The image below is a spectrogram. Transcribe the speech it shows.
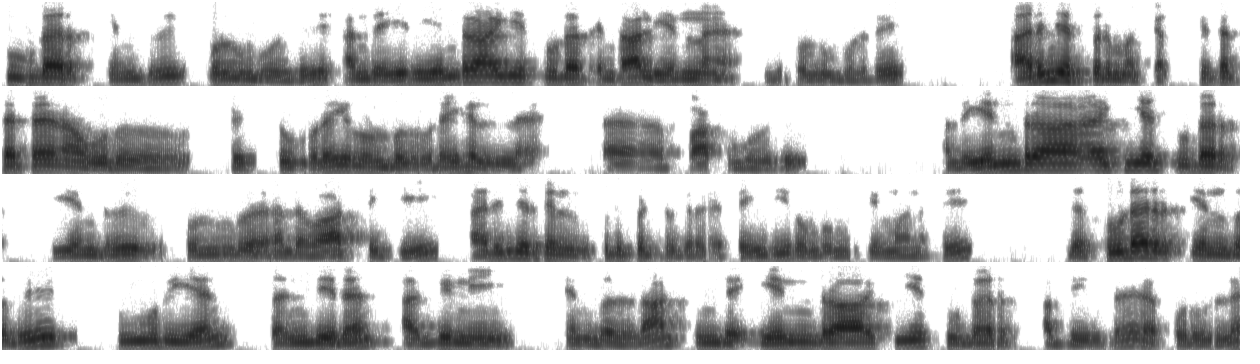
சுடர் என்று சொல்லும்பொழுது அந்த இது என்றாகிய சுடர் என்றால் என்ன என்று சொல்லும் பொழுது அறிஞர் பெருமக்கள். கிட்டத்தட்ட நான் ஒரு எட்டு உரைகள் ஒன்பது உரைகள்ல பார்க்கும்பொழுது அந்த என்றாகிய சுடர் என்று சொல்ற அந்த வார்த்தைக்கு அறிஞர்கள் குறிப்பிட்டிருக்கிற செய்தி ரொம்ப முக்கியமானது. இந்த சுடர் என்பது சூரியன் சந்திரன் அக்னி என்பதுதான் இந்த என்றாகிய சுடர் அப்படின்ற பொருள்ல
